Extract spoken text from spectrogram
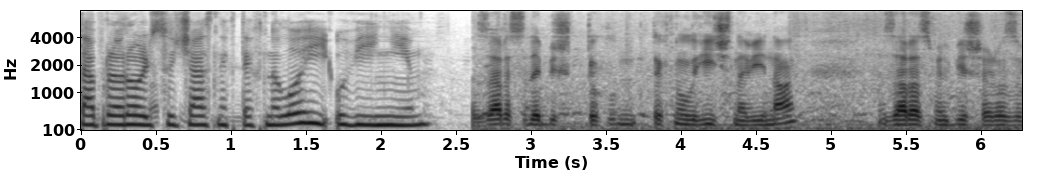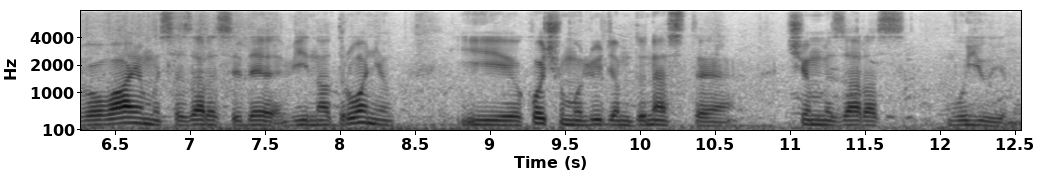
та про роль сучасних технологій у війні. Зараз іде більш тех- технологічна війна. Зараз ми більше розвиваємося. Зараз іде війна дронів і хочемо людям донести, чим ми зараз воюємо.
